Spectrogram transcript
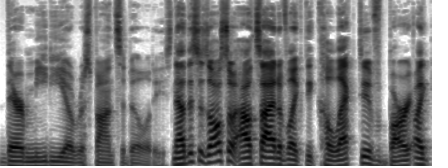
their media responsibilities? Now, this is also outside of like the collective bar. Like,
